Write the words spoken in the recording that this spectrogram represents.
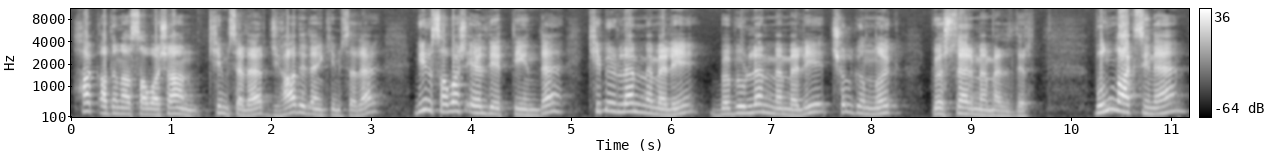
hak adına savaşan kimseler, cihad eden kimseler bir savaş elde ettiğinde kibirlenmemeli, böbürlenmemeli, çılgınlık göstermemelidir. Bunun aksine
